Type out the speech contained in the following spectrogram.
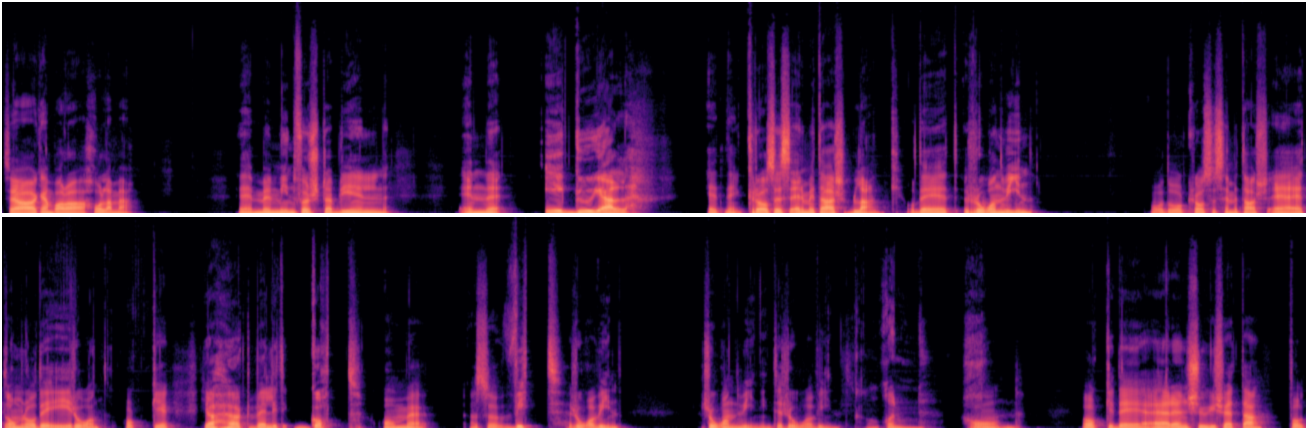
Så jag kan bara hålla med. Eh, Men min första blir en, en Eguyal. Ett Crosses Hermitage Blanc. Och det är ett rånvin. Och då Crosses Hermitage är ett område i Rån. Och eh, jag har hört väldigt gott om eh, alltså vitt råvin. Rånvin, inte råvin. Ron. Ron. Och det är en 2021 på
